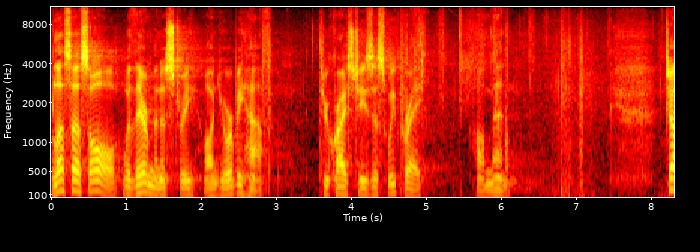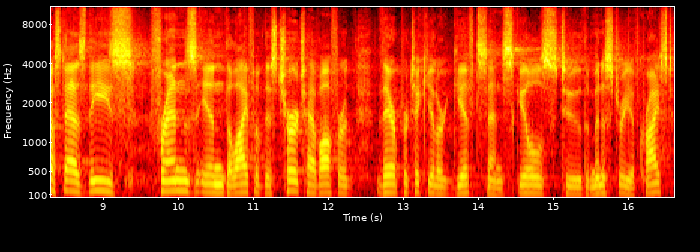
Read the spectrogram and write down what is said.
Bless us all with their ministry on your behalf. Through Christ Jesus we pray. Amen. Just as these friends in the life of this church have offered their particular gifts and skills to the ministry of Christ,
